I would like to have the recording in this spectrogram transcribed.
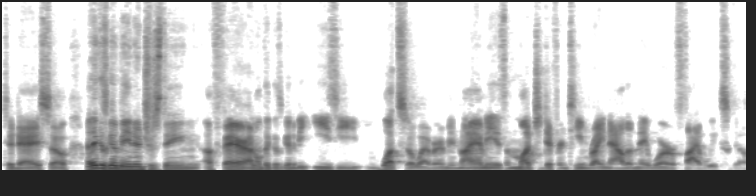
today. So I think it's going to be an interesting affair. I don't think it's going to be easy whatsoever. I mean, Miami is a much different team right now than they were five weeks ago.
